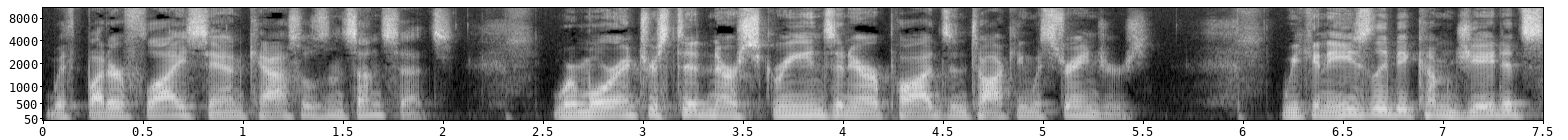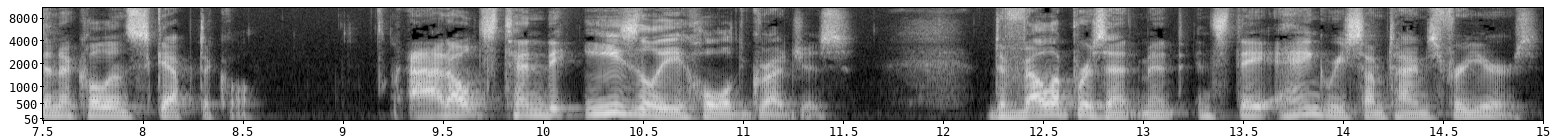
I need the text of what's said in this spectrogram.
with butterflies, sandcastles, and sunsets. We're more interested in our screens and AirPods and talking with strangers. We can easily become jaded, cynical, and skeptical. Adults tend to easily hold grudges, develop resentment, and stay angry sometimes for years.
